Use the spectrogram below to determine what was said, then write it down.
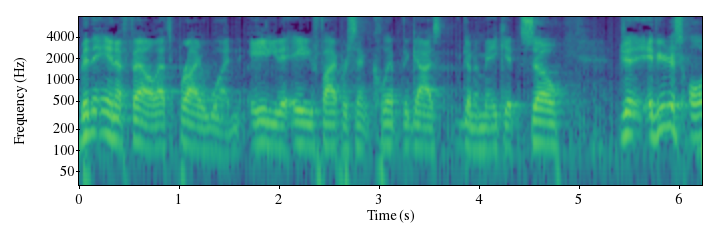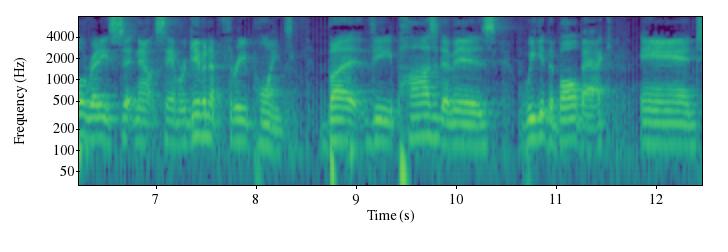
But in the NFL, that's probably what, an 80 to 85% clip the guy's going to make it. So if you're just already sitting out saying, we're giving up three points, but the positive is we get the ball back, and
